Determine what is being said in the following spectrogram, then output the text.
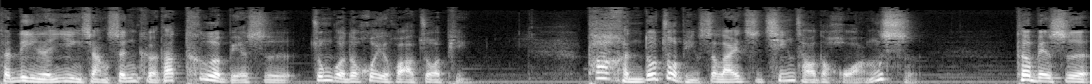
他令人印象深刻，他特别是中国的绘画作品。他很多作品是来自清朝的皇室，特别是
